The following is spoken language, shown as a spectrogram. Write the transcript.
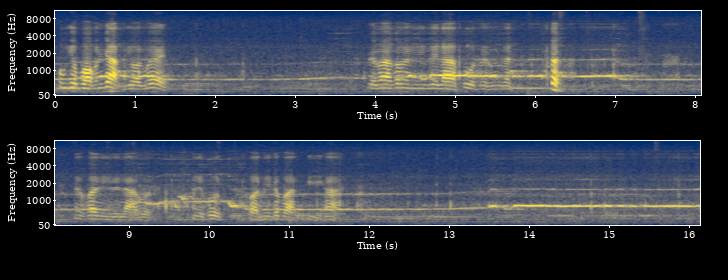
คงจะบอกมันยากโยนเว้ยแต่มาก็ไม่มีเวลาพูดเลยเหมือนกันไม่ค่อยมีเวลาพูด ไห้พูดก่อนมีสบาทปีห้าโอ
